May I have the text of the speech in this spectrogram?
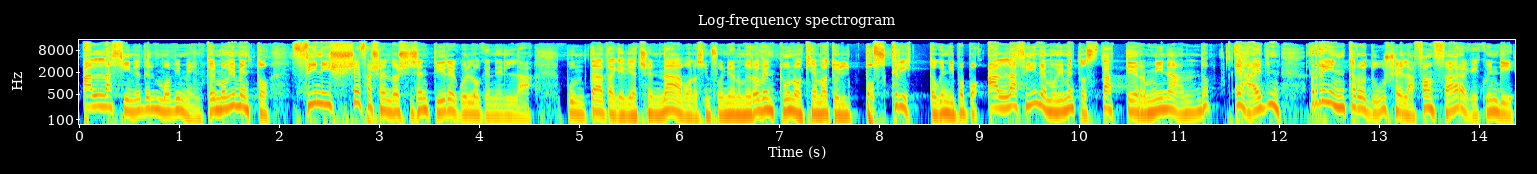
alla fine del movimento. Il movimento finisce facendoci sentire quello che nella puntata che vi accennavo, la sinfonia numero 21, ho chiamato il poscritto, quindi proprio alla fine il movimento sta terminando e Haydn reintroduce la fanfara che quindi,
